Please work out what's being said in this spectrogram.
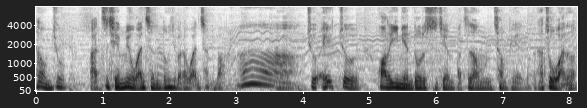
那我们就。把之前没有完成的东西把它完成吧。啊，就哎，就花了一年多的时间把这张唱片把它做完了。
